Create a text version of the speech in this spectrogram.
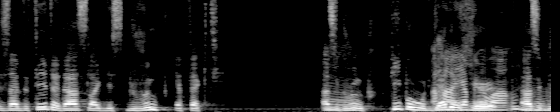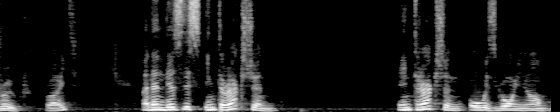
is that the theater does like this group effect as mm. a group. People would gather uh-huh, here mm-hmm. as a group, right? And then there's this interaction interaction always going on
